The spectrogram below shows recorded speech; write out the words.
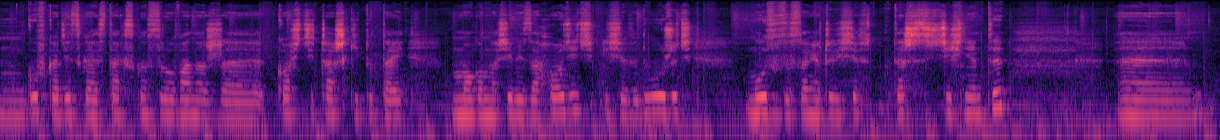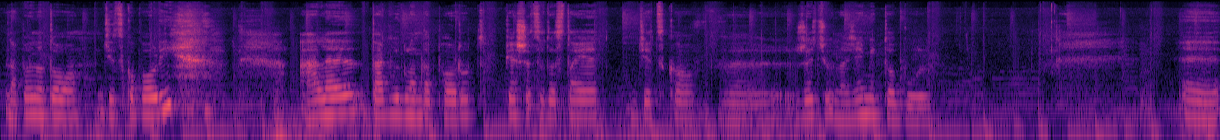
Mm, Główka dziecka jest tak skonstruowana, że kości czaszki tutaj mogą na siebie zachodzić i się wydłużyć. Mózg zostanie oczywiście też ściśnięty. E, Na pewno to dziecko boli, ale tak wygląda poród. Pierwsze co dostaje dziecko w życiu na ziemi to ból. E,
